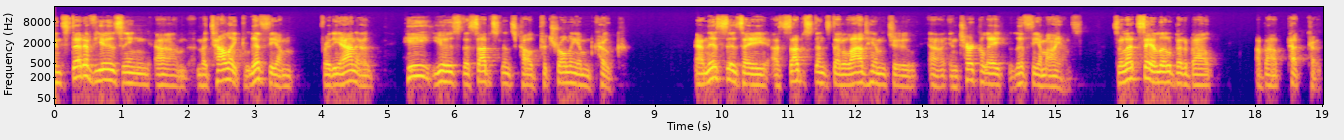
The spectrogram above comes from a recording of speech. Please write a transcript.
instead of using um, metallic lithium for the anode, he used the substance called petroleum coke. And this is a, a substance that allowed him to uh, intercalate lithium ions. So let's say a little bit about, about pet coke.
